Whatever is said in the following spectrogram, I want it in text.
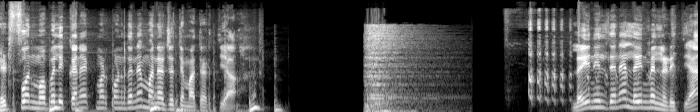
ಹೆಡ್ಫೋನ್ ಮೊಬೈಲಿಗೆ ಕನೆಕ್ಟ್ ಮಾಡ್ಕೊಂಡೇ ಮನೆ ಜೊತೆ ಮಾತಾಡ್ತೀಯ? ಲೈನ್ ಇಲ್ದೇನೆ ಲೈನ್ ಮೇಲೆ ನಡೀತೀಯಾ?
